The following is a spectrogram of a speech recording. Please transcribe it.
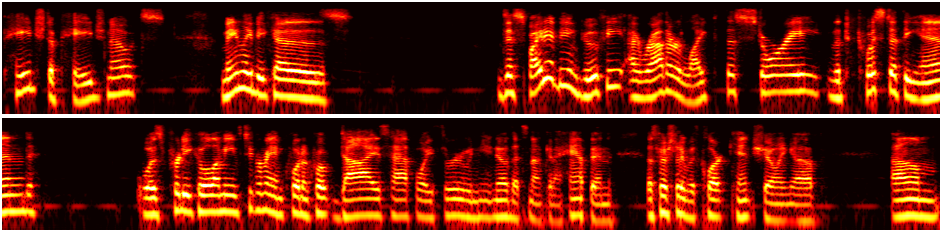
page to page notes, mainly because despite it being goofy, I rather liked this story. The twist at the end was pretty cool. I mean, Superman quote unquote dies halfway through, and you know that's not going to happen, especially with Clark Kent showing up. Um,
